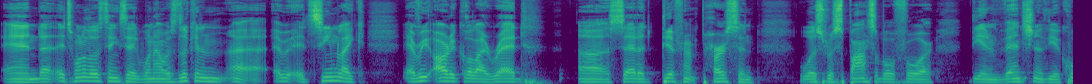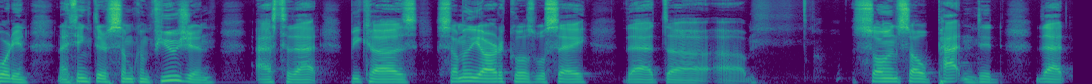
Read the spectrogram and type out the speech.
And uh, it's one of those things that when I was looking, uh, it seemed like every article I read uh, said a different person was responsible for the invention of the accordion. And I think there's some confusion as to that because some of the articles will say that so and so patented that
